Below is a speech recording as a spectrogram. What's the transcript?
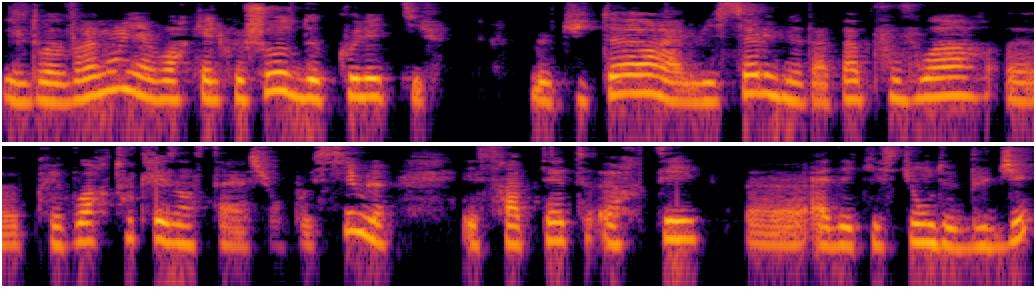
Il doit vraiment y avoir quelque chose de collectif. Le tuteur, à lui seul, ne va pas pouvoir euh, prévoir toutes les installations possibles et sera peut-être heurté euh, à des questions de budget.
